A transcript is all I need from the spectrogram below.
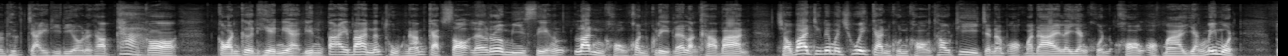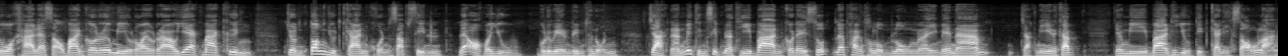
ระทึกใจทีเดียวนะครับค่ะแล้วก็ ก่อนเกิดเหตุเนี่ยดินใต้บ้านนั้นถูกน้ำกัดเซาะและเริ่มมีเสียงลั่นของคอนกรีตและหลังคาบ้าน ชาวบ้านจึงได้มาช่วยกันขนของเท่าที่จะนำออกมาได้ และยังขนของออกมายังไม่หมด ตัวคาและเสาบ้านก็เริ่มมีรอยร้าวแยกมากขึ้น จนต้องหยุดการขนทรัพย์สิน และออกมาอยู่บริเวณริมถนน จากนั้นไม่ถึง 10 นาทีบ้านก็ได้ซุดและพังถล่มลงในแม่น้ำจากนี้นะครับ ยังมีบ้านที่อยู่ติดกันอีก 2 หลัง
